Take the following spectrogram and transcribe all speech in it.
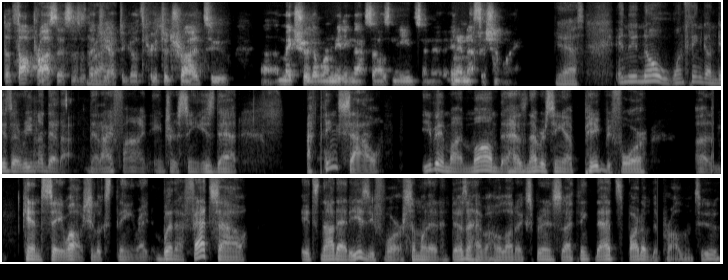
the thought processes that right. you have to go through to try to uh, make sure that we're meeting that sow's needs in, a, in an efficient way. Yes, and you know one thing on this arena that I, that I find interesting is that I think Sal, even my mom that has never seen a pig before, uh, can say, "Well, she looks thin," right? But a fat sow, it's not that easy for someone that doesn't have a whole lot of experience. So I think that's part of the problem too.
